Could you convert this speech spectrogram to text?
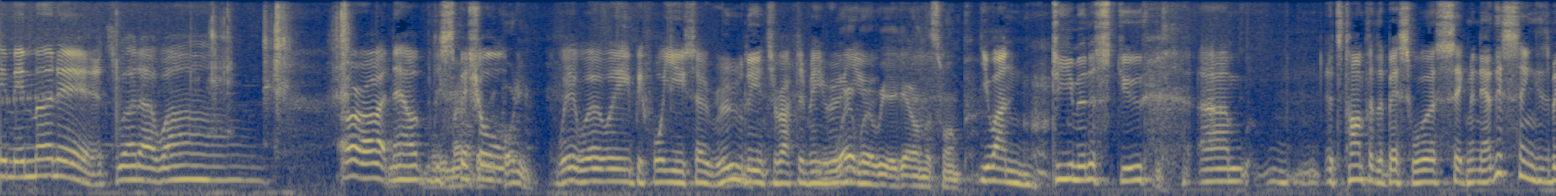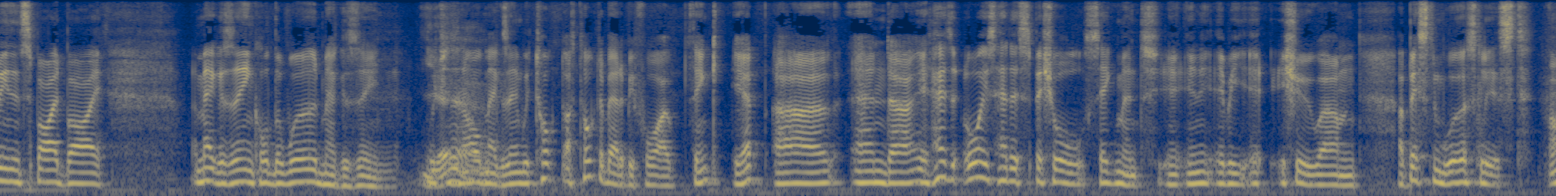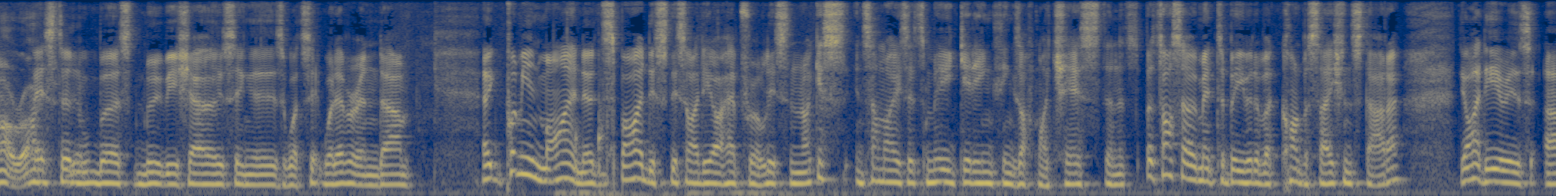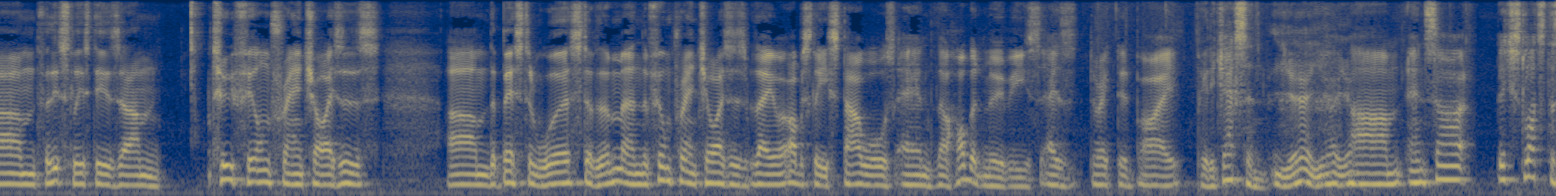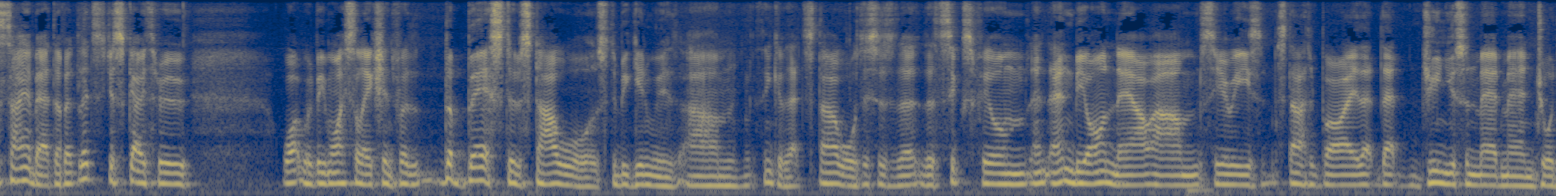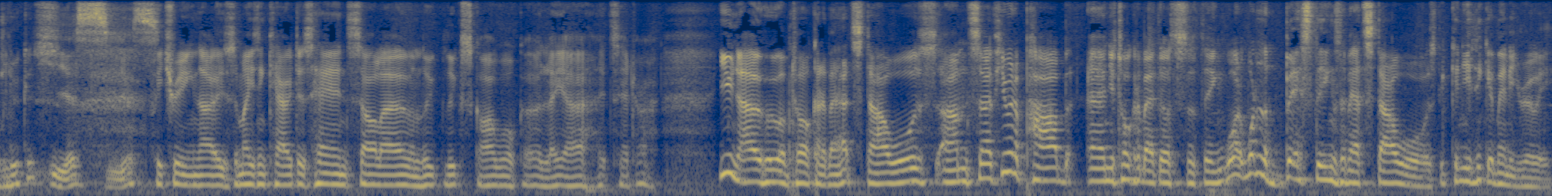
Give me money. It's what I want. All right, now the may special. Where were we before you so rudely interrupted me? Rudy? Where were we again on the swamp? You undemonist you. Um, it's time for the best worst segment. Now, this thing has been inspired by a magazine called The Word Magazine, which is an old magazine. We talked. I've talked about it before, I think. Yep. Uh, and uh, it has always had a special segment in, in every issue, um, a best and worst list Oh, right. best and worst movie shows, singers, what's it, whatever, and um, it put me in mind. It inspired this this idea I have for a list, and I guess in some ways it's me getting things off my chest, and it's but it's also meant to be a bit of a conversation starter. The idea is um, for this list is um, two film franchises. Um, the best and worst of them, and the film franchises they were obviously Star Wars and the Hobbit movies, as directed by Peter Jackson. Yeah, yeah, yeah. Um, and so there's just lots to say about that, but let's just go through what would be my selection for the best of Star Wars to begin with. Um, think of that Star Wars. This is the, the sixth film and, and beyond now um, series started by that, that genius and madman George Lucas yes, yes. featuring those amazing characters Han Solo and Luke, Luke Skywalker, Leia, etc. You know who I'm talking about, Star Wars. Um, so if you're in a pub and you're talking about this sort of thing, what what are the best things about Star Wars? Can you think of any, Rui?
